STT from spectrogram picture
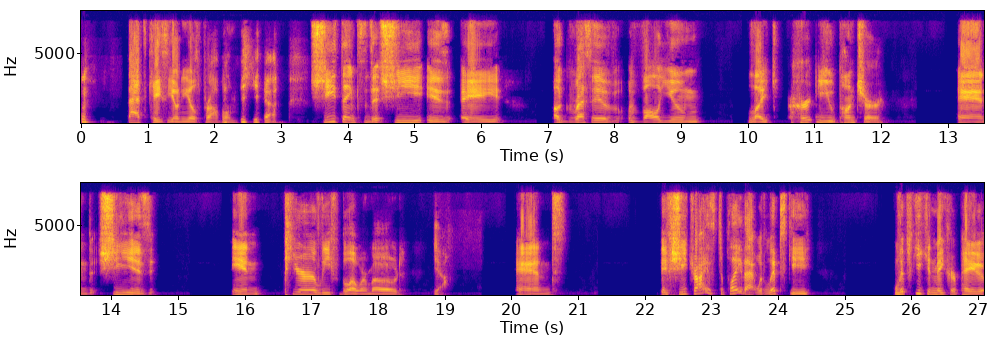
That's Casey O'Neill's problem. yeah. she thinks that she is a aggressive volume like hurt you puncher and she is in pure leaf blower mode Yeah. and if she tries to play that with lipski lipski can make her pay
